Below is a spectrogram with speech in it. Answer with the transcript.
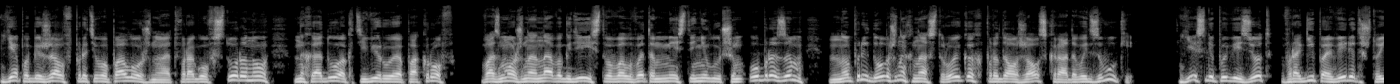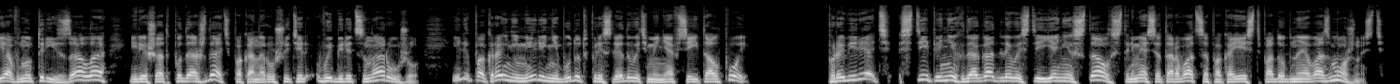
я побежал в противоположную от врагов сторону, на ходу активируя покров. Возможно, навык действовал в этом месте не лучшим образом, но при должных настройках продолжал скрадывать звуки. Если повезет, враги поверят, что я внутри зала и решат подождать, пока нарушитель выберется наружу, или, по крайней мере, не будут преследовать меня всей толпой. Проверять степень их догадливости я не стал, стремясь оторваться, пока есть подобная возможность.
